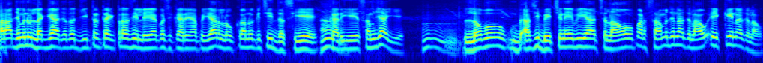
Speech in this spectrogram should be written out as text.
ਪਰ ਅੱਜ ਮੈਨੂੰ ਲੱਗਿਆ ਜਦੋਂ ਜੀਟਰ ਟਰੈਕਟਰ ਅਸੀਂ ਲਿਆ ਕੁਝ ਕਰਿਆ ਵੀ ਯਾਰ ਲੋਕਾਂ ਨੂੰ ਕਿਸੇ ਦੱਸੀਏ ਕਰੀਏ ਸਮਝਾਈਏ। ਲਵੋ ਅਸੀਂ ਵੇਚਣੇ ਵੀ ਆ ਚਲਾਓ ਪਰ ਸਮਝ ਨਾ ਚਲਾਓ ਏਕੇ ਨਾ ਚਲਾਓ।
